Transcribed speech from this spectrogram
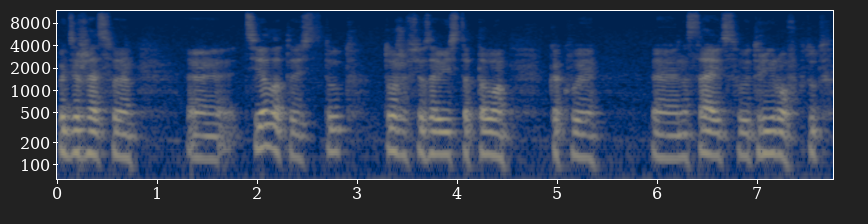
поддержать свое э, тело. То есть тут тоже все зависит от того, как вы э, настраиваете свою тренировку. Тут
